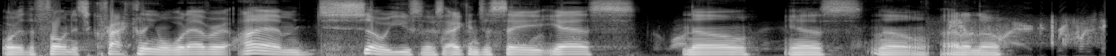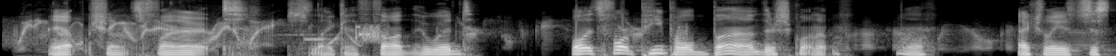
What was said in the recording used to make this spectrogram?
or the phone is crackling or whatever, I am so useless. I can just say yes, no, yes, no, I don't know. Yep, shots fired. Just like I thought they would. Well, it's four people, but they're squad. Well, actually, it's just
